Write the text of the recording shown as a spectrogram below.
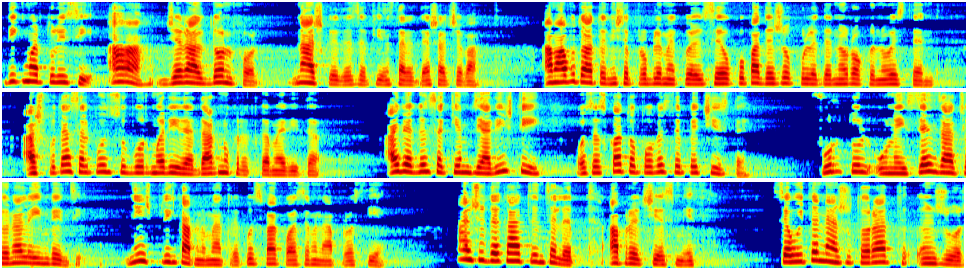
Dick mărturisi. Ah, Gerald Donford. N-aș crede să fie în stare de așa ceva. Am avut toate niște probleme cu el, se ocupa de jocurile de noroc în West End. Aș putea să-l pun sub urmărire, dar nu cred că merită. Ai de gând să chem ziariștii? O să scoată o poveste pe cinste. Furtul unei senzaționale invenții. Nici prin cap nu mi-a trecut să fac o asemenea prostie. Ai judecat înțelept, aprecie Smith. Se uită neajutorat în jur.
